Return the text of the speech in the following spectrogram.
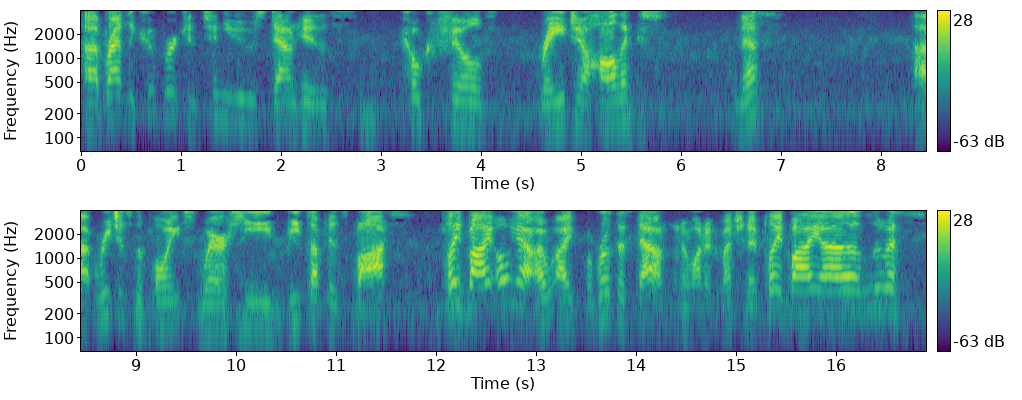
Uh, Bradley Cooper continues down his coke-filled rageaholics ness. Uh, reaches the point where he beats up his boss, played by oh yeah, I, I wrote this down and I wanted to mention it. Played by uh, Lewis,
